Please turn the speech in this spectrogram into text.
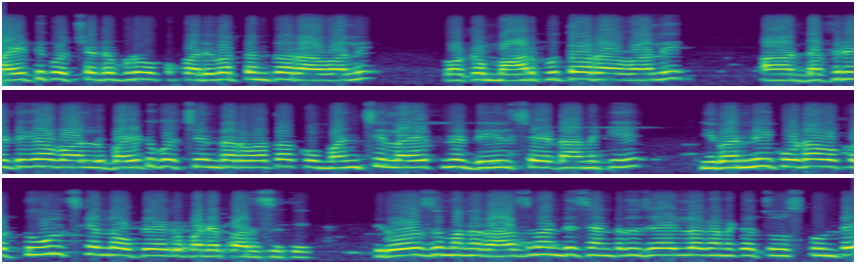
బయటకు వచ్చేటప్పుడు ఒక పరివర్తనతో రావాలి ఒక మార్పుతో రావాలి. డెఫినెట్గా వాళ్ళు బయటకు వచ్చిన తర్వాత ఒక మంచి లైఫ్ని డీల్ చేయడానికి ఇవన్నీ కూడా ఒక టూల్స్ కింద ఉపయోగపడే పరిస్థితి. ఈ రోజు మన రాజమండ్రి సెంట్రల్ జైల్లో కనుక చూసుకుంటే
